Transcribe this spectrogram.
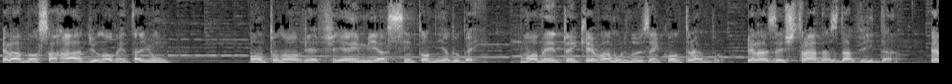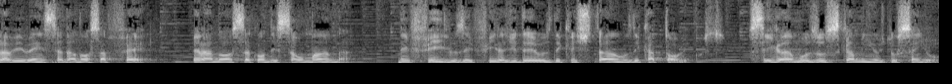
pela nossa rádio 91.9 FM, a Sintonia do Bem. Momento em que vamos nos encontrando pelas estradas da vida, pela vivência da nossa fé pela nossa condição humana de filhos e filhas de Deus, de cristãos, de católicos. Sigamos os caminhos do Senhor.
